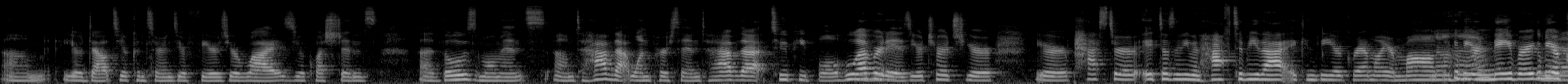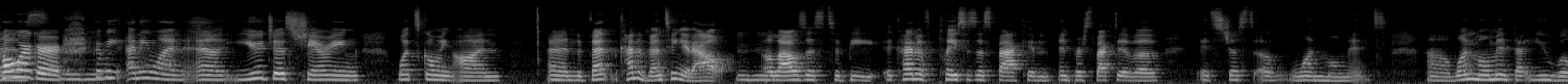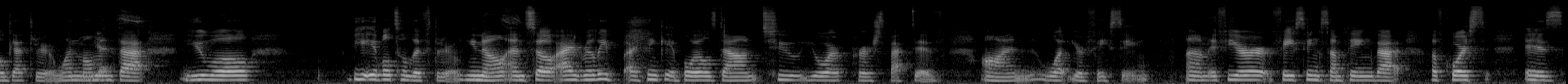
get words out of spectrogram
um, your doubts, your concerns, your fears, your whys, your questions. Uh, those moments um, to have that one person to have that two people whoever mm-hmm. it is your church your your pastor it doesn't even have to be that it can be your grandma your mom uh-huh. it could be your uh-huh. neighbor it could yes. be your coworker mm-hmm. it could be anyone uh, you just sharing what's going on and vent kind of venting it out mm-hmm. allows us to be it kind of places us back in in perspective of it's just a one moment uh, one moment that you will get through, one moment yes. that you will be able to live through, you know? And so I really I think it boils down to your perspective on what you're facing. Um, if you're facing something that of course is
